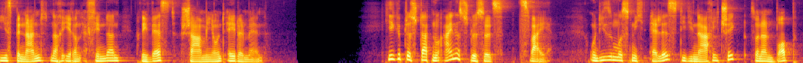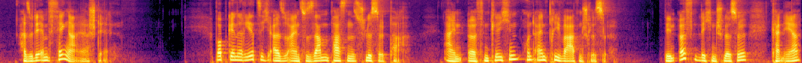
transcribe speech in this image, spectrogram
die ist benannt nach ihren Erfindern Rivest, Charmy und Edelman. Hier gibt es statt nur eines Schlüssels zwei. Und diese muss nicht Alice, die die Nachricht schickt, sondern Bob, also der Empfänger, erstellen. Bob generiert sich also ein zusammenpassendes Schlüsselpaar, einen öffentlichen und einen privaten Schlüssel. Den öffentlichen Schlüssel kann er,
